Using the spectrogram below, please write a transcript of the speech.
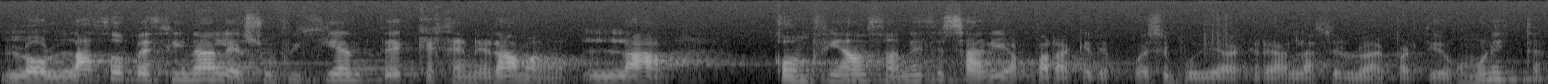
los lazos vecinales suficientes que generaban la confianza necesaria para que después se pudiera crear la célula del Partido Comunista.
